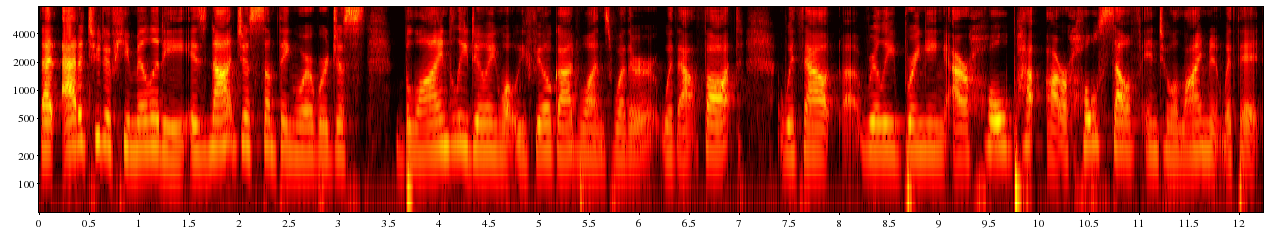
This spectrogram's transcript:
That attitude of humility is not just something where we're just blindly doing what we feel God wants, whether without thought, without uh, really bringing our whole our whole self into alignment with it.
